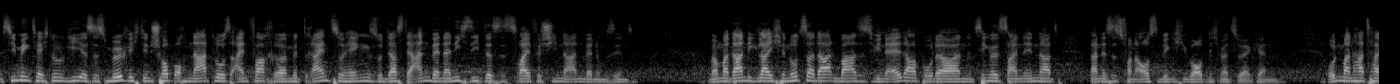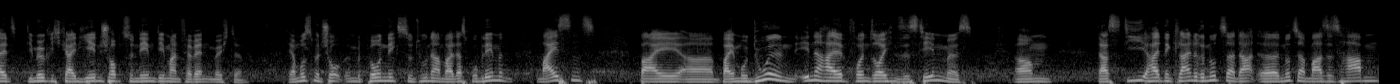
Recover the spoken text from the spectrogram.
Seaming-Technologie ist es möglich, den Shop auch nahtlos einfach äh, mit reinzuhängen, sodass der Anwender nicht sieht, dass es zwei verschiedene Anwendungen sind. wenn man dann die gleiche Nutzerdatenbasis wie ein LDAP oder ein Single Sign-In hat, dann ist es von außen wirklich überhaupt nicht mehr zu erkennen. Und man hat halt die Möglichkeit, jeden Shop zu nehmen, den man verwenden möchte. Der muss mit, mit Plon nichts zu tun haben, weil das Problem meistens bei, äh, bei Modulen innerhalb von solchen Systemen ist, ähm, dass die halt eine kleinere Nutzer, äh, Nutzerbasis haben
